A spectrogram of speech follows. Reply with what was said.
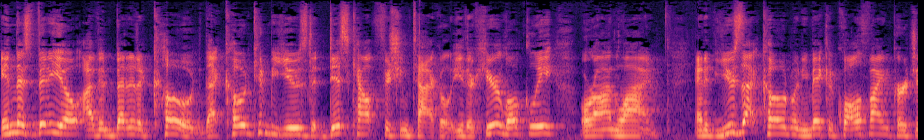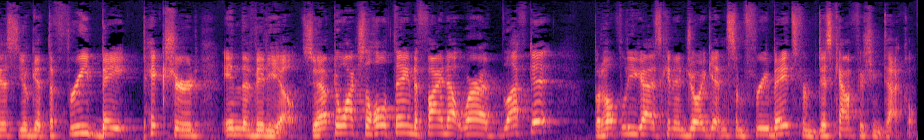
In this video, I've embedded a code. That code can be used at Discount Fishing Tackle, either here locally or online. And if you use that code when you make a qualifying purchase, you'll get the free bait pictured in the video. So you have to watch the whole thing to find out where I've left it, but hopefully you guys can enjoy getting some free baits from Discount Fishing Tackle.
